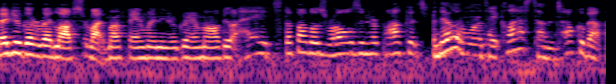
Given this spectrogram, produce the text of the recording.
maybe you'll go to Red Lobster like my family, and then your grandma will be like, hey, stuff all those rolls in your pockets. And they're going to want to take class time and talk about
